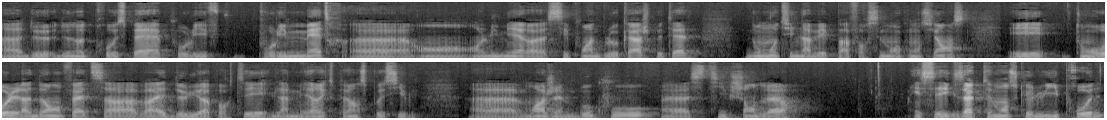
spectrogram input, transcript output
euh, de, notre prospect pour lui, pour lui mettre euh, en, lumière euh, ses points de blocage peut-être dont il n'avait pas forcément conscience. Et ton rôle là-dedans, en fait, ça va être de lui apporter la meilleure expérience possible. moi, j'aime beaucoup Steve Chandler. Et c'est exactement ce que lui prône,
